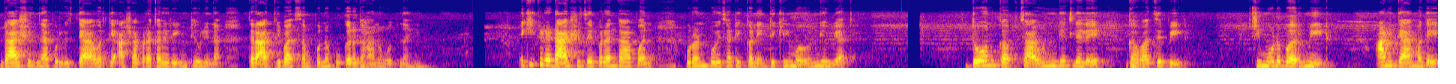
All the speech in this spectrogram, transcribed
डाळ शिजण्यापूर्वीच त्यावरती अशा प्रकारे रिंग ठेवली ना तर अजिबात संपूर्ण कुकर घाण होत नाही. एकीकडे डाळ शिजेपर्यंत आपण पुरणपोळीसाठी कणिक देखील मळून घेऊयात. दोन कप चाळून घेतलेले गव्हाचे पीठ चिमूटभर मीठ आणि त्यामध्ये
